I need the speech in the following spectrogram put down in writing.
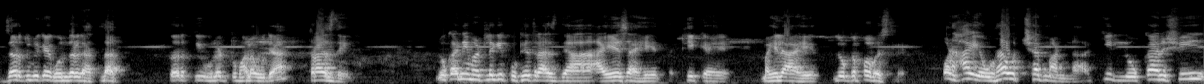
जर तुम्ही काही गोंधळ घातलात तर ती उलट तुम्हाला उद्या त्रास देईल. लोकांनी म्हटलं की कुठे त्रास द्या आय एस आहेत ठीक आहे महिला आहेत लोक गप्प बसले. पण हा एवढा उच्छाद मांडला की लोकांशी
